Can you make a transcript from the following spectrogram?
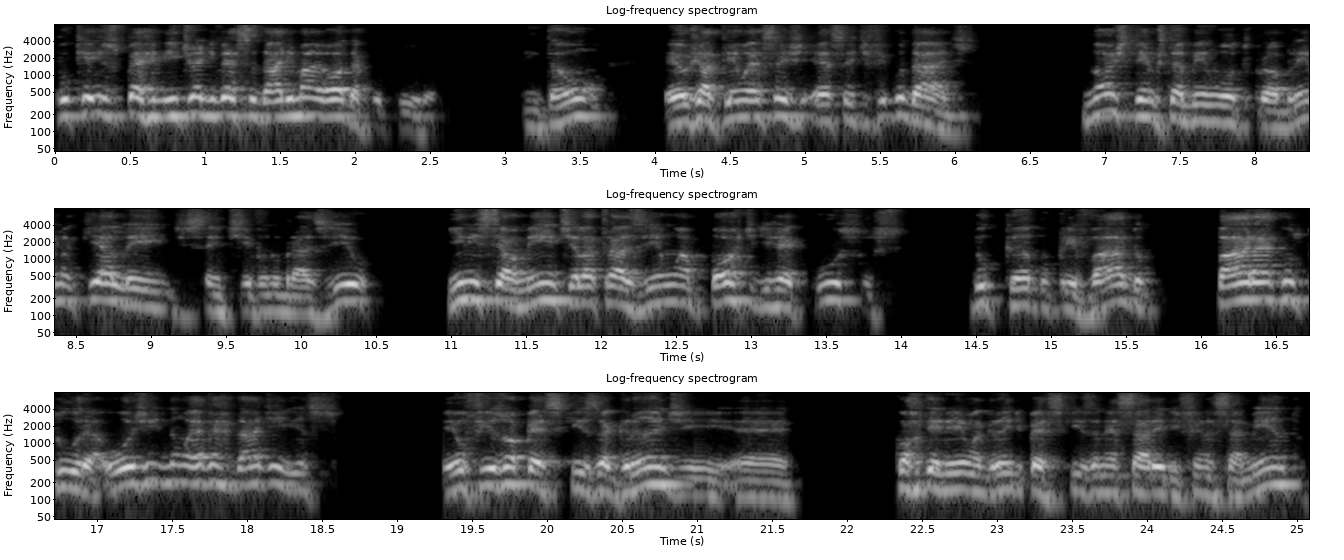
porque isso permite uma diversidade maior da cultura. Então, eu já tenho essas, essas dificuldades. Nós temos também um outro problema, que a lei de incentivo no Brasil, inicialmente, ela trazia um aporte de recursos do campo privado para a cultura. Hoje não é verdade isso. Eu fiz uma pesquisa grande é, coordenei uma grande pesquisa nessa área de financiamento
